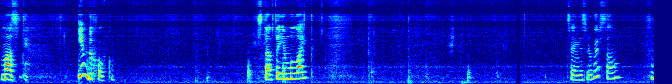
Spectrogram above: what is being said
мазати. І в духовку. Ставте йому лайк. Це він зробив сам.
